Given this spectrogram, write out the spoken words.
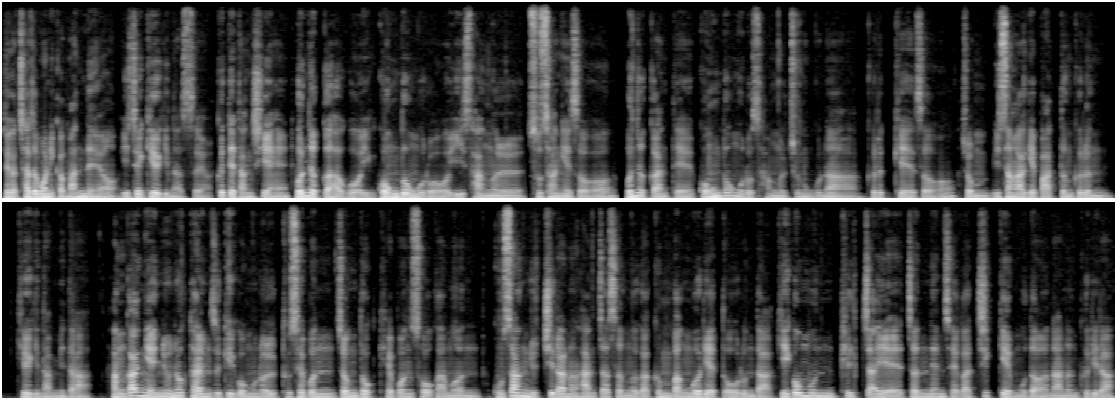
제가 찾아보니까 맞네요. 이제 기억이 났어요. 그때 당시에 번역가하고 공동으로 이 상을 수상해서 번역가한테 공동으로 상을 주는구나. 그렇게 해서 좀 이상하게 봤던 그런 기억이 납니다. 한강의 뉴욕타임스 기고문을 두세 번 정독해본 소감은 구상유치라는 한자 성어가 금방 머리에 떠오른다. 기고문 필자에 전냄새가 짙게 묻어나는 글이라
